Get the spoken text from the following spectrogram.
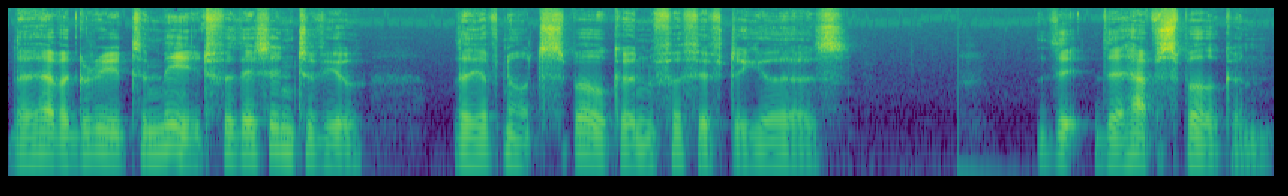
They have agreed to meet for this interview. They have not spoken for fifty years. They, they have spoken,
